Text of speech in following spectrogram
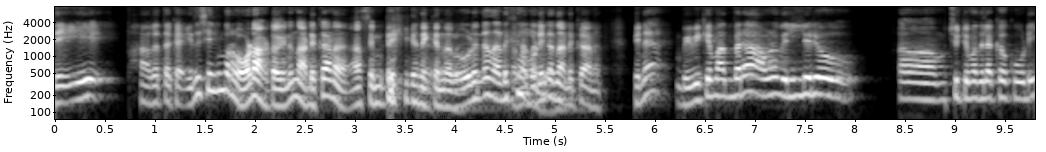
ദേ ഈ ഭാഗത്തൊക്കെ ഇത് ശരിക്കും റോഡാട്ടോ. ഇതിന് നടുക്കാണ് ആ സിമിട്രിക്കൊക്കെ നിൽക്കുന്നത്. റോഡിന്റെ നടുക്കാണ് റോഡിന്റെ നടുക്കാണ്. പിന്നെ ബി വി കെ മക്ബര അവിടെ വലിയൊരു ചുറ്റുമതിലൊക്കെ കൂടി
